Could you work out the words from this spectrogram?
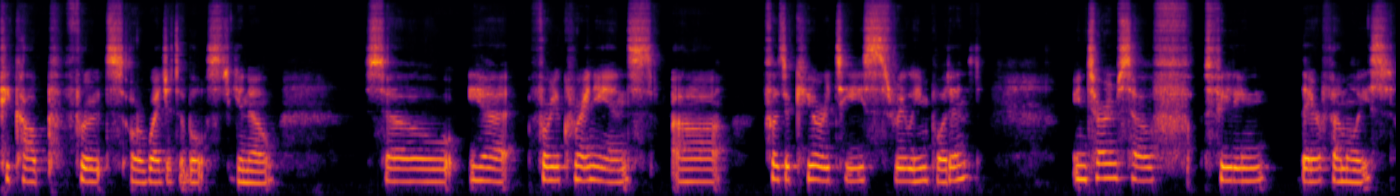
pick up fruits or vegetables, you know. So, yeah, for Ukrainians, uh, food security is really important in terms of feeding their families.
